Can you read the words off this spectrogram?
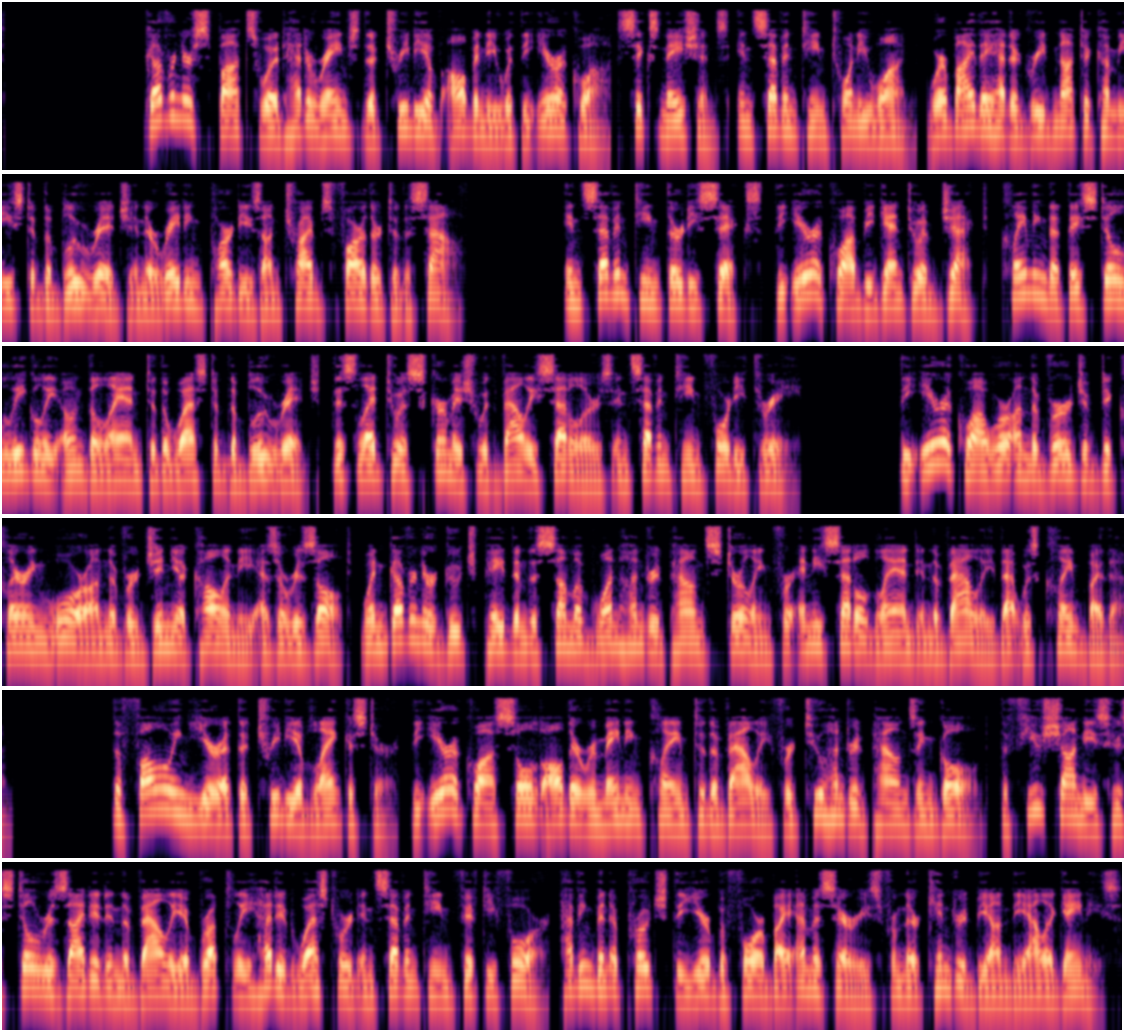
Governor Spotswood had arranged the Treaty of Albany with the Iroquois Six Nations in 1721, whereby they had agreed not to come east of the Blue Ridge in their raiding parties on tribes farther to the south. In 1736, the Iroquois began to object, claiming that they still legally owned the land to the west of the Blue Ridge. This led to a skirmish with valley settlers in 1743. The Iroquois were on the verge of declaring war on the Virginia colony as a result, when Governor Gooch paid them the sum of £100 sterling for any settled land in the valley that was claimed by them. The following year at the Treaty of Lancaster, the Iroquois sold all their remaining claim to the valley for £200 in gold. The few Shawnees who still resided in the valley abruptly headed westward in 1754, having been approached the year before by emissaries from their kindred beyond the Alleghanies.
